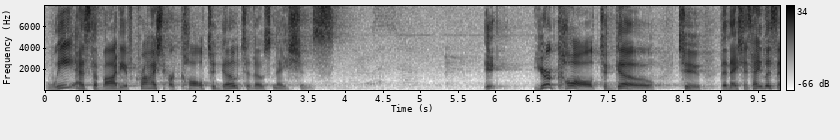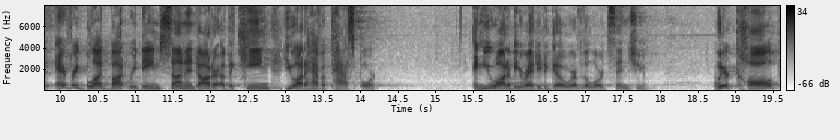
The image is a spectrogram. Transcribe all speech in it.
We, as the body of Christ, are called to go to those nations. You're called to go to the nations. Hey, listen, every blood bought, redeemed son and daughter of the king, you ought to have a passport. And you ought to be ready to go wherever the Lord sends you. We're called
